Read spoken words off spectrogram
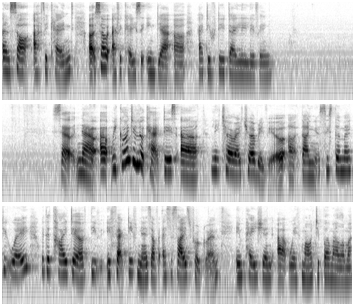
and self-efficacy uh, self in their uh, activity daily living. So now uh, we're going to look at this uh, literature review uh, done in a systematic way with the title of the effectiveness of exercise program in patients uh, with multiple myeloma,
